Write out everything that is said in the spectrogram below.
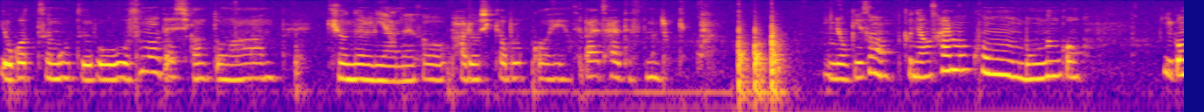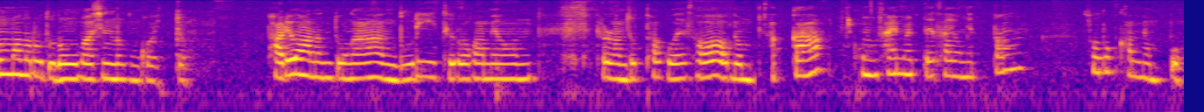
요거트 모드로 24시간 동안 균을 이 안에서 발효시켜 볼 거예요. 제발 잘 됐으면 좋겠다. 여기서 그냥 삶은 콩 먹는 거 이것만으로도 너무 맛있는 거 있죠? 발효하는 동안 물이 들어가면 별로 안 좋다고 해서 면, 아까 콩 삶을 때 사용했던 소독한 면보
